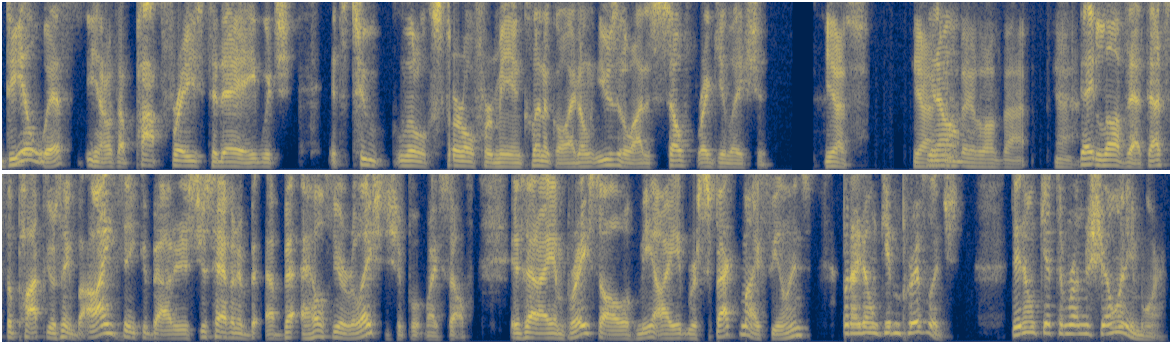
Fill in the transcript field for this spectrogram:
deal with, you know, the pop phrase today, which it's too little sterile for me in clinical. I don't use it a lot. Is self regulation. Yes. Yeah. You know, they love that. Yeah. They love that. That's the popular thing. But I think about it as just having a, a, a, healthier relationship with myself is that I embrace all of me. I respect my feelings, but I don't give them privilege. They don't get to run the show anymore.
